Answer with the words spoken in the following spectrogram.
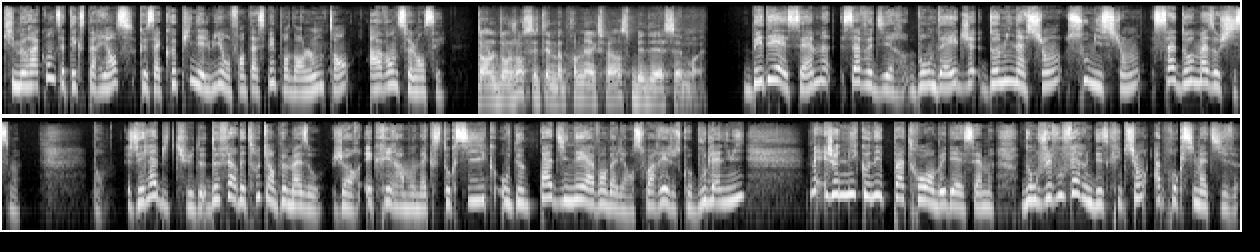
qui me raconte cette expérience que sa copine et lui ont fantasmé pendant longtemps avant de se lancer. Dans le donjon, c'était ma première expérience BDSM, ouais. BDSM, ça veut dire bondage, domination, soumission, sadomasochisme. Bon, j'ai l'habitude de faire des trucs un peu maso, genre écrire à mon ex toxique ou ne pas dîner avant d'aller en soirée jusqu'au bout de la nuit, mais je ne m'y connais pas trop en BDSM, donc je vais vous faire une description approximative.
